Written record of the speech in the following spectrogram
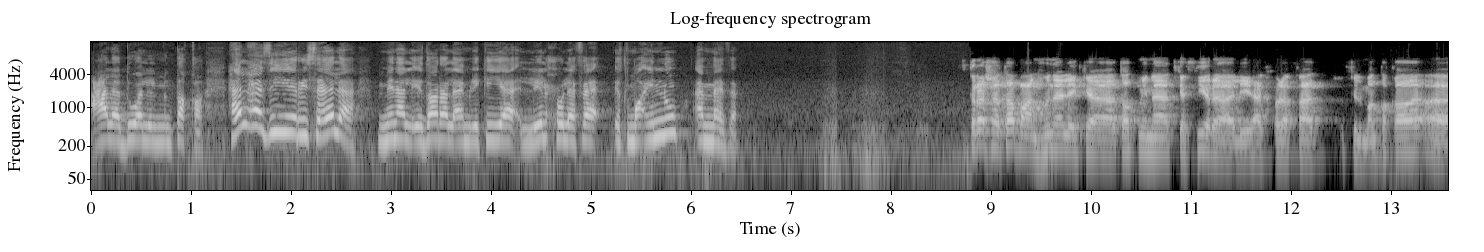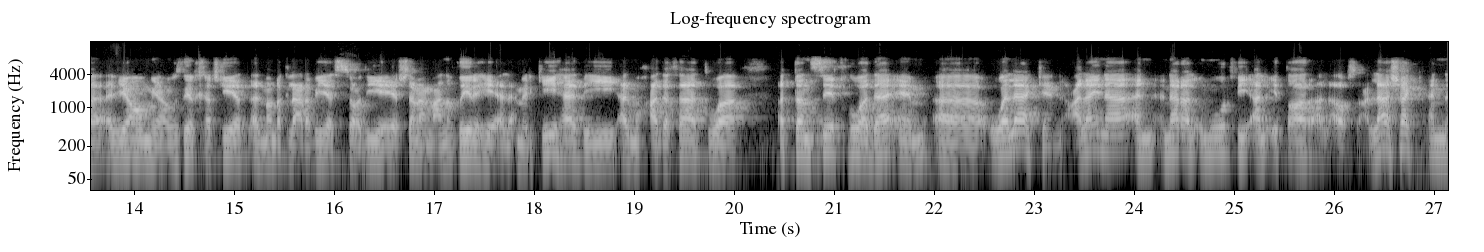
على دول المنطقة. هل هذه رسالة من الإدارة الأمريكية للحلفاء اطمئنوا أم ماذا؟ ترشا طبعا هنالك تطمينات كثيرة للحلفاء في المنطقة. اليوم يعني وزير خارجية المملكة العربية السعودية يجتمع مع نظيره الأمريكي. هذه المحادثات و التنسيق هو دائم. ولكن علينا أن نرى الأمور في الإطار الأوسع، لا شك أن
